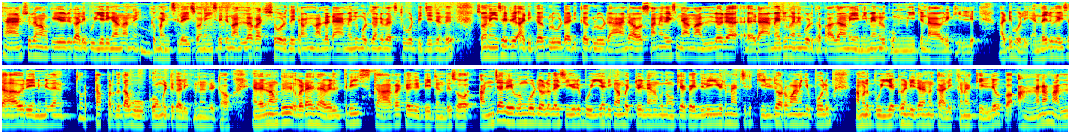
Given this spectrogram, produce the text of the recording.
ചാൻസും ഇല്ല നമുക്ക് ഈ ഒരു കളി പുയ്യരിക്കാമെന്നാണ് എനിക്ക് മനസ്സിലായി. സോ നൈസായിട്ട് നല്ല റഷ് കൊടുത്തിട്ട് അവൻ നല്ല ഡാമേജും കൊടുത്ത് അവന്റെ വെസ്റ്റ് പൊട്ടിച്ചിട്ടുണ്ട്. സോ നൈസായിട്ട് അടിക്കുക ഗ്ലൂഡ് അടിക്കുക ഗ്ലൂഡ് ആൻഡ് അവസാനം കഴിച്ച് ഞാൻ നല്ലൊരു ഡാമേജും കാര്യം കൊടുത്തപ്പോൾ അതാണ് എനിമി അങ്ങോട്ട് കുമ്മിയിട്ടുണ്ട്. ആ ഒരു കില്ല് അടിപൊളി. എന്തായാലും കഴിച്ച് ആ ഒരു എനിമി തന്നെ തൊട്ടപ്പുറത്ത് ആ വൂക്കോം ഇട്ട് കളിക്കുന്നുണ്ട് കേട്ടോ എന്തായാലും നമുക്ക് ഇവിടെ ലെവൽ ത്രീ സ്കാറൊക്കെ കിട്ടിയിട്ടുണ്ട്. സോ അഞ്ച് അലൈവും കൂടിയുള്ള കഴിച്ച് ഈ ഒരു ബുയ്യ പറ്റില്ല നമുക്ക് നോക്കിയാൽ ഇതിൽ ഈ ഒരു മാച്ചിൽ കില്ല് കുറവാണെങ്കിൽ പോലും നമ്മൾ ബുയ്യൊക്കെ വേണ്ടിയിട്ടാണ് കളിക്കണ കില്ല് അങ്ങനെ നല്ല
